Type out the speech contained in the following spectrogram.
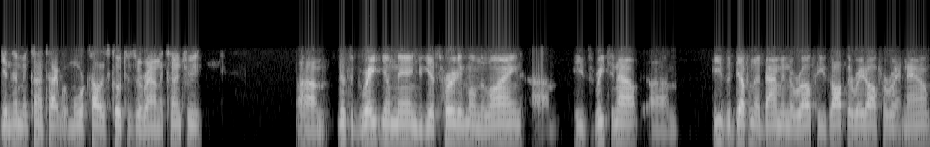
getting him in contact with more college coaches around the country. Um, this is a great young man. You just heard him on the line. Um, he's reaching out. Um, he's a definite diamond in the rough. He's off the radar for right now.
